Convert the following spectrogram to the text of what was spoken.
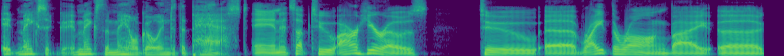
it makes it it makes the mail go into the past, and it's up to our heroes to uh, right the wrong by uh,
